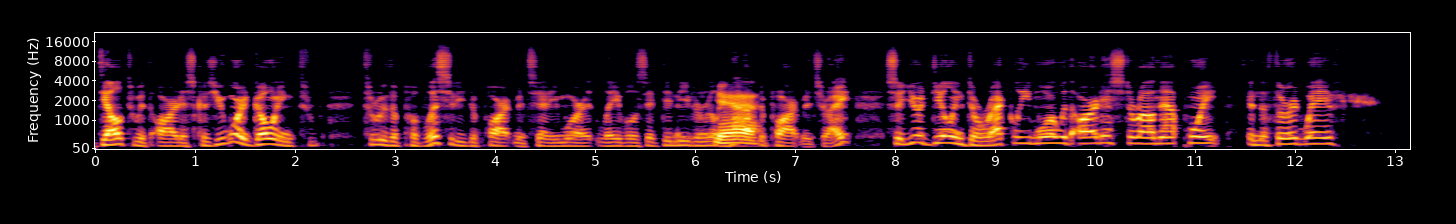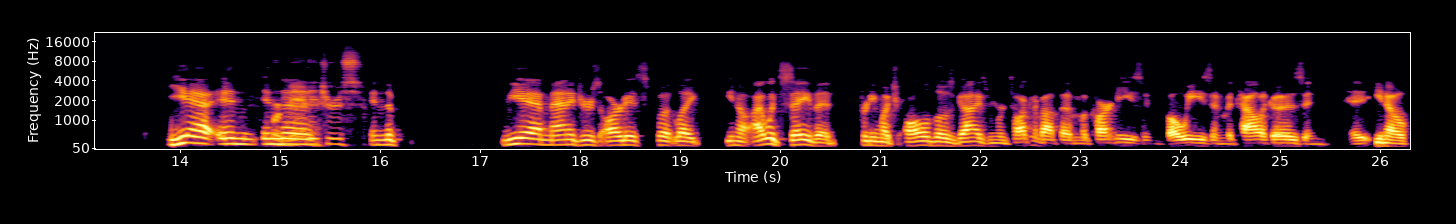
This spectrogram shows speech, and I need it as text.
dealt with artists because you weren't going through through the publicity departments anymore at labels that didn't even really Yeah. have departments, right? So you're dealing directly more with artists around that point in the third wave yeah, in in or the managers. in the yeah managers artists but like you know i would say that pretty much all of those guys when we're talking about the mccartneys and bowies and metallicas and uh, you know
